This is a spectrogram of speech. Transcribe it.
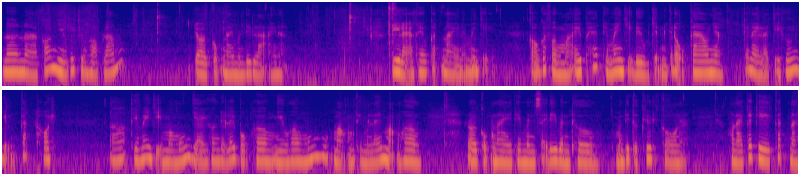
Nên là có nhiều cái trường hợp lắm. Rồi cục này mình đi lại nè đi lại theo cách này nè mấy anh chị. Còn cái phần mà iPad thì mấy anh chị điều chỉnh cái độ cao nha. Cái này là chỉ hướng dẫn cách thôi. Đó, thì mấy anh chị mà muốn dày hơn thì lấy bột hơn, nhiều hơn, muốn mỏng thì mình lấy mỏng hơn. Rồi cục này thì mình sẽ đi bình thường, mình đi từ cuticle nè. Hồi nãy cái kia cách nè,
